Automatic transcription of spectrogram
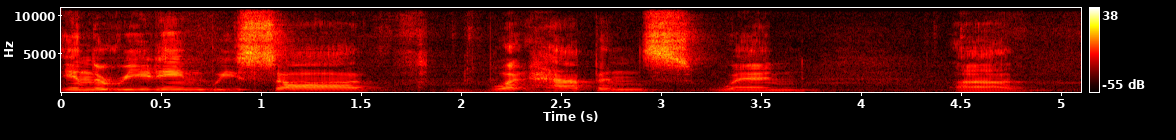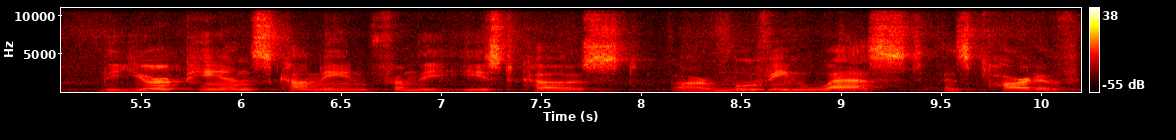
in the reading, we saw what happens when uh, the Europeans coming from the East Coast are moving west as part of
